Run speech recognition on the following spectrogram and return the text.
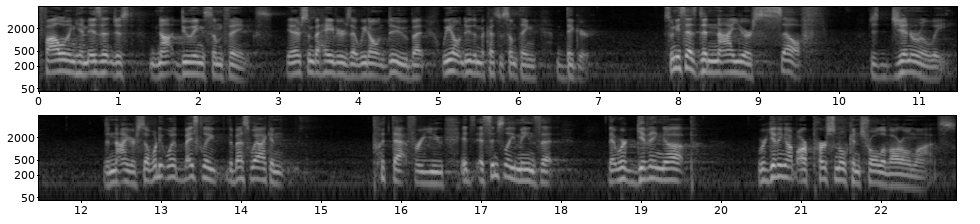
following him isn't just not doing some things. Yeah, there's some behaviors that we don't do, but we don't do them because of something bigger. So when he says deny yourself, just generally, deny yourself, what, what basically the best way I can put that for you, it essentially means that, that we're giving up, we're giving up our personal control of our own lives,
